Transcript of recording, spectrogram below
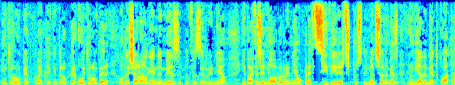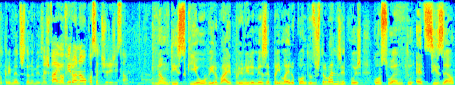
interromper, porque vai ter que interromper, ou interromper, ou deixar alguém na mesa para fazer reunião, e vai fazer nova reunião para decidir estes procedimentos que estão na mesa, nomeadamente quatro requerimentos que estão na mesa. Mas vai ouvir ou não o Conselho de Jurisdição? Não disse que ia ouvir, vai reunir a mesa primeiro, conduz os trabalhos e depois, consoante a decisão,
